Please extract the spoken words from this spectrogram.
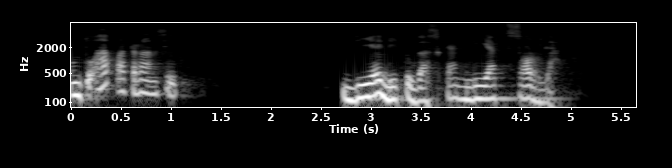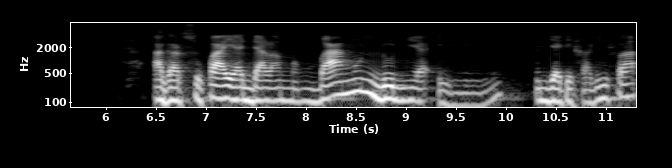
Untuk apa transit? Dia ditugaskan lihat sorga. Agar supaya dalam membangun dunia ini menjadi khalifah,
